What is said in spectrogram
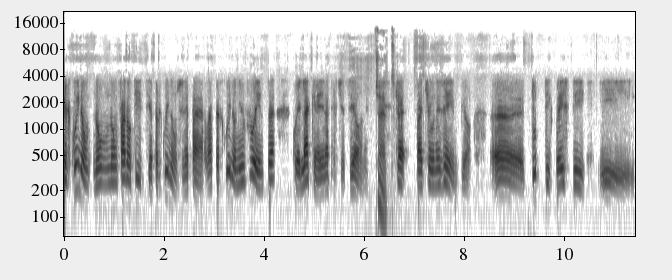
per cui non, non, non, fa notizia, per cui non se ne parla, per cui non influenza quella che è la percezione. Certo. Cioè, faccio un esempio, eh, tutti questi i,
